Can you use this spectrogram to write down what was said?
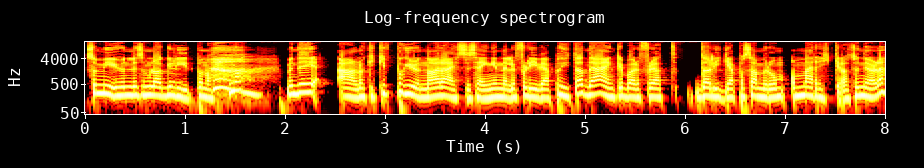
Så mye hun liksom lager lyd på natten. Da. Men det er nok ikke pga. reisesengen eller fordi vi er på hytta. Det er egentlig bare fordi at da ligger jeg på samme rom og merker at hun gjør det.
